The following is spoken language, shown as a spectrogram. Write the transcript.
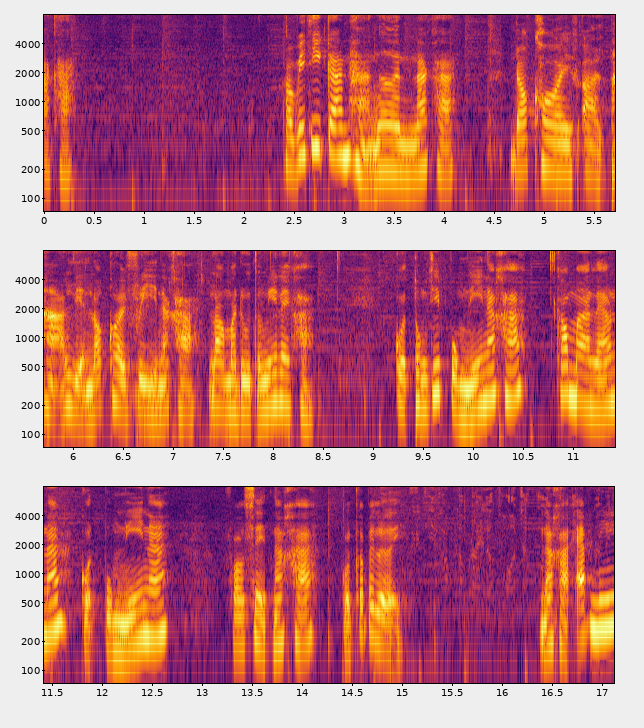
นะคะวิธีการหาเงินนะคะด็อกคอยหาเหรียญล็อกคอยฟรีนะคะ เรามาดูตรงนี้เลยค่ะ กดตรงที่ปุ่มนี้นะคะ เข้ามาแล้วนะ กดปุ่มนี้นะ faucet นะคะ กดเข้าไปเลย นะคะแอปนี้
